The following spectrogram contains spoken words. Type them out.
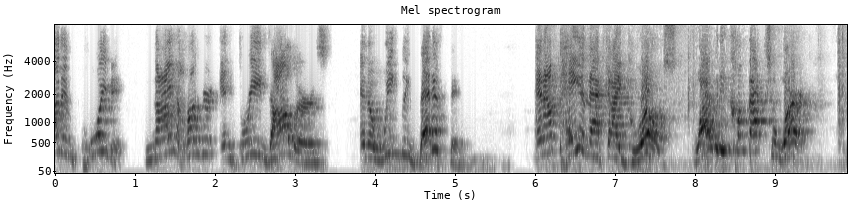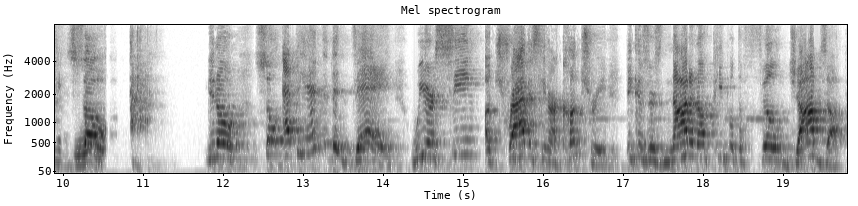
unemployment, $903 and a weekly benefit and I'm paying that guy gross. Why would he come back to work? So, you know, so at the end of the day, we are seeing a travesty in our country because there's not enough people to fill jobs up.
